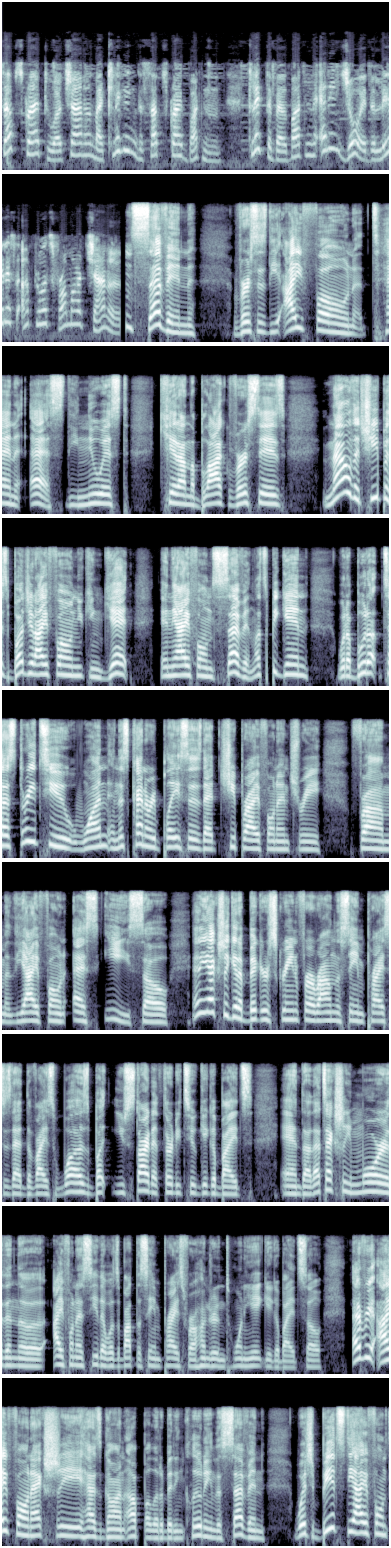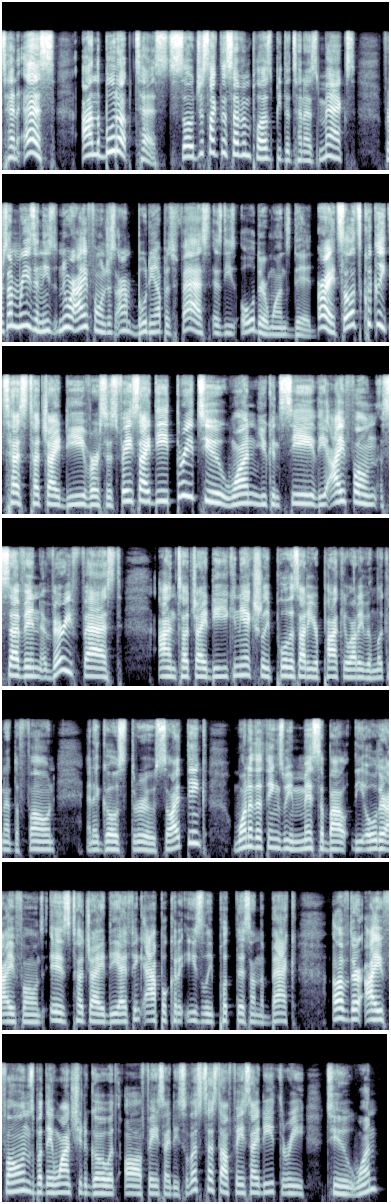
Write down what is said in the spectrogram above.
Subscribe to our channel by clicking the subscribe button. Click the bell button and enjoy the latest uploads from our channel. 7 versus the iPhone 10s, the newest kid on the block versus now the cheapest budget iPhone you can get in the iPhone 7. Let's begin with a boot up test 321 and this kind of replaces that cheaper iPhone entry from the iPhone SE. So, and you actually get a bigger screen for around the same price as that device was, but you start at 32 gigabytes, and uh, that's actually more than the iPhone SE that was about the same price for 128 gigabytes. So, every iPhone actually has gone up a little bit, including the 7, which beats the iPhone 10s on the boot up test. So, just like the 7 Plus beat the 10s Max, for some reason, these newer iPhones just aren't booting up as fast as these older ones did. All right, so let's quickly test Touch ID versus Face ID. Three, two, one. You can see the iPhone 7 very fast on Touch ID. You can actually pull this out of your pocket without even looking at the phone and it goes through. So I think one of the things we miss about the older iPhones is Touch ID. I think Apple could have easily put this on the back of their iPhones, but they want you to go with all Face ID. So let's test out Face ID. Three, two, one.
